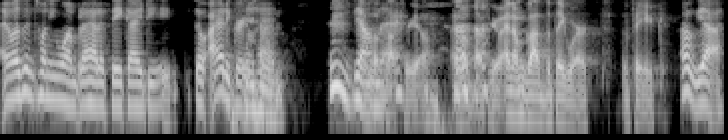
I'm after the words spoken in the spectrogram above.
I wasn't 21, but I had a fake ID, so I had a great time I down love there. that for you. I love that for you, and I'm glad that they worked the fake. Oh yeah,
